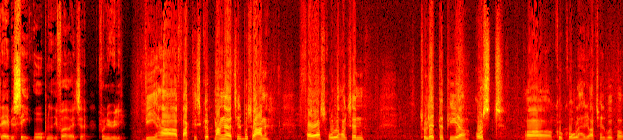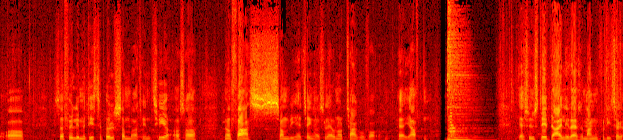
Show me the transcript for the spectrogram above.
da ABC åbnede i Fredericia for nylig. Vi har faktisk købt mange af tilbudsvarerne. Forårsruller for eksempel, toiletpapir, ost og Coca-Cola havde de også tilbud på, og selvfølgelig medisterpølse, som var til en tier, og så noget fars, som vi havde tænkt os at lave noget taco for her i aften. Jeg synes, det er dejligt, at der er så mange, fordi så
